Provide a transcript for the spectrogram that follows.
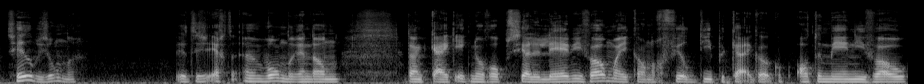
het is heel bijzonder. Het is echt een wonder. En dan, dan kijk ik nog op cellulair niveau... maar je kan nog veel dieper kijken, ook op atomair niveau...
